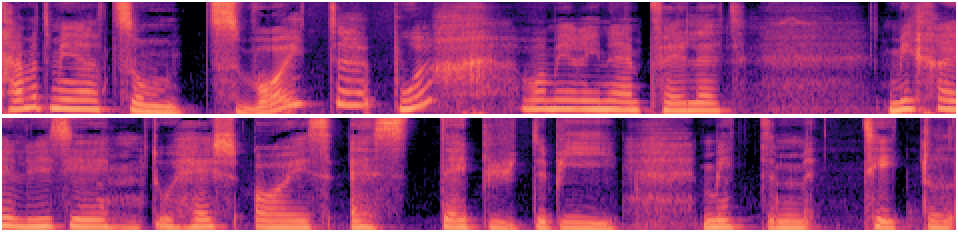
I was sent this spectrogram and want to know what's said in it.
Kommen wir zum zweiten Buch, das wir Ihnen empfehlen. Michael Lusier, du hast uns ein Debüt dabei mit dem Titel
